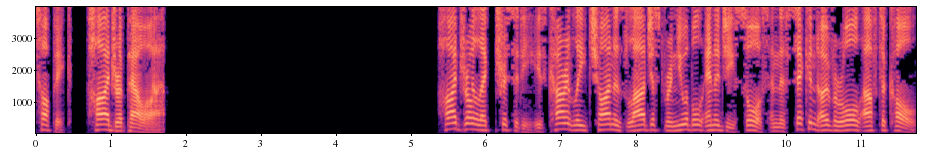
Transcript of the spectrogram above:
Topic: Hydropower. Hydroelectricity is currently China's largest renewable energy source and the second overall after coal.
